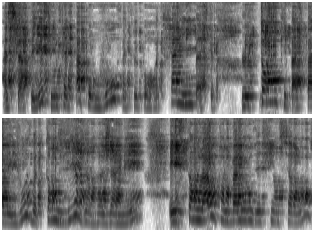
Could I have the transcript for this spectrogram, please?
à, se faire payer. Si vous ne le faites pas pour vous, faites-le pour votre famille, parce que le temps qui passe pas avec vous, votre temps de vie ne reviendra jamais. Et ce temps-là, autant le valoriser financièrement,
